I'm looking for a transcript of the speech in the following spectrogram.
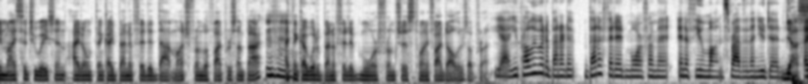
in my situation, I don't think I benefited that much from the five percent back. Mm-hmm. I think I would have benefited more from just twenty five dollars up front. yeah you probably would have benefit, benefited more from it in a few months rather than you did Yes, a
